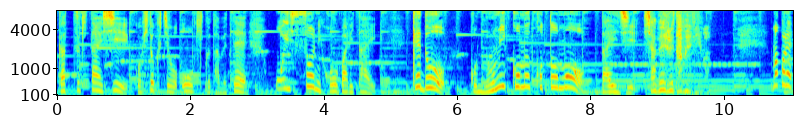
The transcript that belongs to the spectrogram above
がっつきたいし、こう、一口を大きく食べて、美味しそうに頬張りたい。けど、こう、飲み込むことも大事。喋るためには。まあ、これ、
